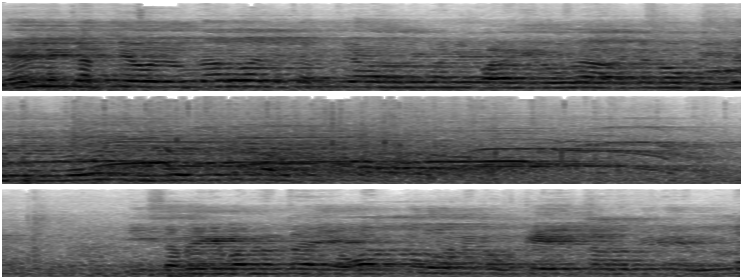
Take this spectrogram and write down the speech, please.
ಎಲ್ಲಿ ಕತ್ತಿ ಹೋಗಿರ್ತಾರೋ ಅಲ್ಲಿ ಕತ್ತಿ ಮನೆ ಪಳಗಿರುವುದು ಅದಕ್ಕೆ ನಾವು ಬಿಜೆಪಿ ಈ ಸಭೆಗೆ ಬಂದಂತ ಯಾವತ್ತು ಅದಕ್ಕೆ ಎಲ್ಲ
